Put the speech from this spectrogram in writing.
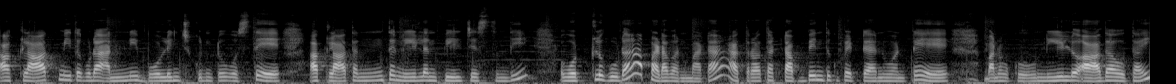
ఆ క్లాత్ మీద కూడా అన్నీ బోళించుకుంటూ వస్తే ఆ క్లాత్ అంతా నీళ్ళని పీల్చేస్తుంది. ఒట్లు కూడా పడవన్నమాట. ఆ తర్వాత టబ్ ఎందుకు పెట్టాను అంటే మనకు నీళ్ళు ఆదా అవుతాయి.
